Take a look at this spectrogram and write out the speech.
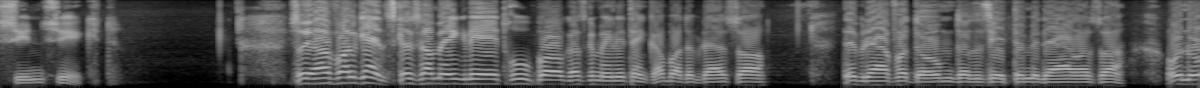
sinnssykt. Så ja, folkens, hva skal vi egentlig tro på? Hva skal vi egentlig tenke på? Det blir så Det blir for dumt, og så sitter vi der, og så Og nå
